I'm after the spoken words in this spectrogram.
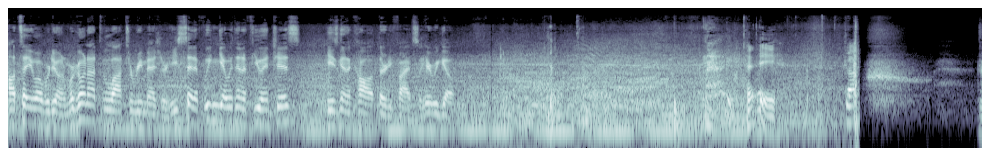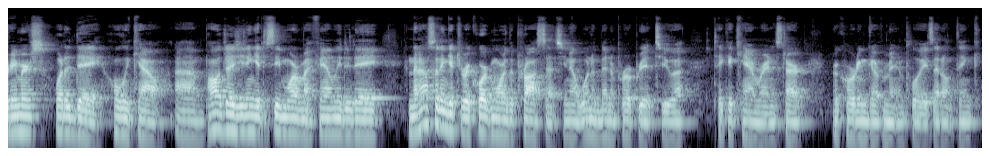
I'll tell you what we're doing. We're going out to the lot to remeasure. He said if we can get within a few inches, he's going to call it 35. So here we go. Hey. Dreamers, what a day. Holy cow. Um, apologize you didn't get to see more of my family today. And then I also didn't get to record more of the process. You know, it wouldn't have been appropriate to uh, take a camera and start recording government employees. I don't think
